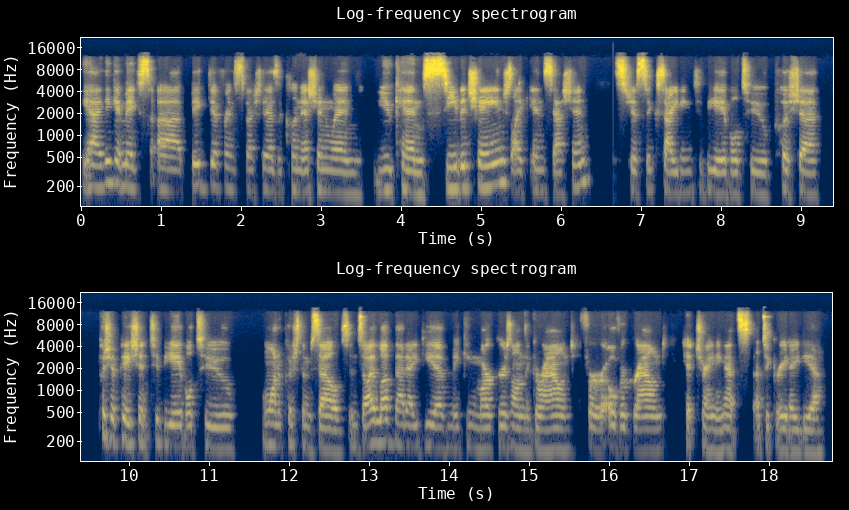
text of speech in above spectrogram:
Yeah, I think it makes a big difference, especially as a clinician, when you can see the change like in session. It's just exciting to be able to push a push a patient to be able to want to push themselves. And so I love that idea of making markers on the ground for overground hit training. That's that's a great idea.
